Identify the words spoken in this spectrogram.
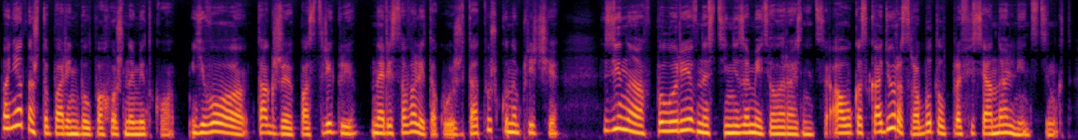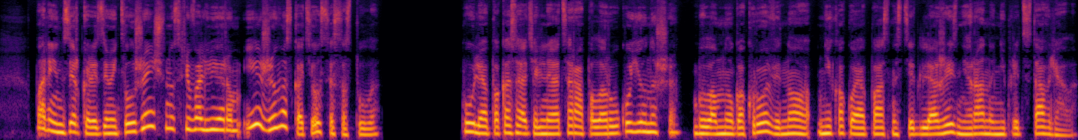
Понятно, что парень был похож на Митко. Его также постригли, нарисовали такую же татушку на плече. Зина в полуревности не заметила разницы, а у каскадера сработал профессиональный инстинкт. Парень в зеркале заметил женщину с револьвером и живо скатился со стула. Пуля показательная царапала руку юноши. Было много крови, но никакой опасности для жизни рана не представляла.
